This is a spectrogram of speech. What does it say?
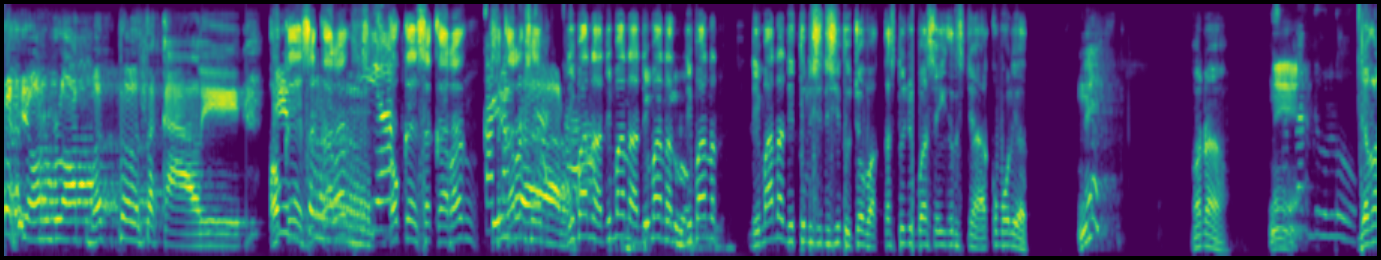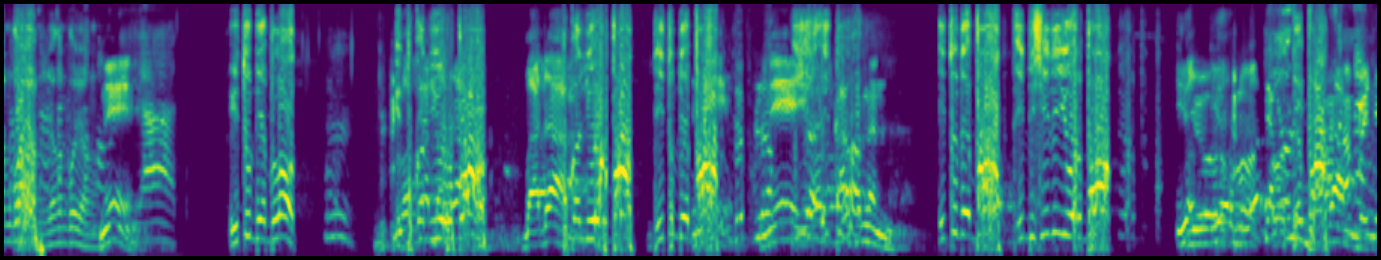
your blood betul sekali. Oke, Pinter. sekarang Iya. oke, sekarang Kan sekarang saya di mana? Di mana? Di mana? Di mana? Di mana ditulis di situ? Coba kasih tunjuk bahasa Inggrisnya. Aku mau lihat. Nih, Mana? Nih. Sabar dulu. Jangan Kata goyang, jangan goyang. Nih. lihat. Itu dia blood. Hmm. Itu kan your blood. Badam. Bukan your blood. Itu dia blood. Nih, Iya, itu. covenant. Itu dia blood. Di sini your blood. badam. Apa ini?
